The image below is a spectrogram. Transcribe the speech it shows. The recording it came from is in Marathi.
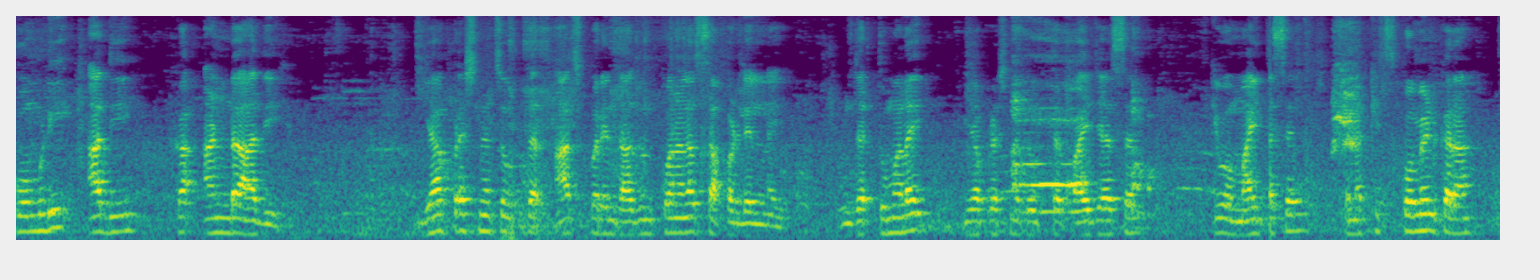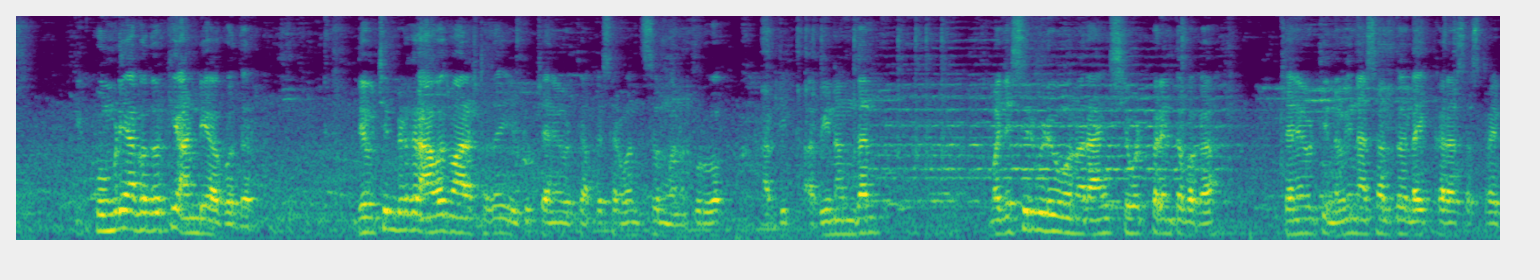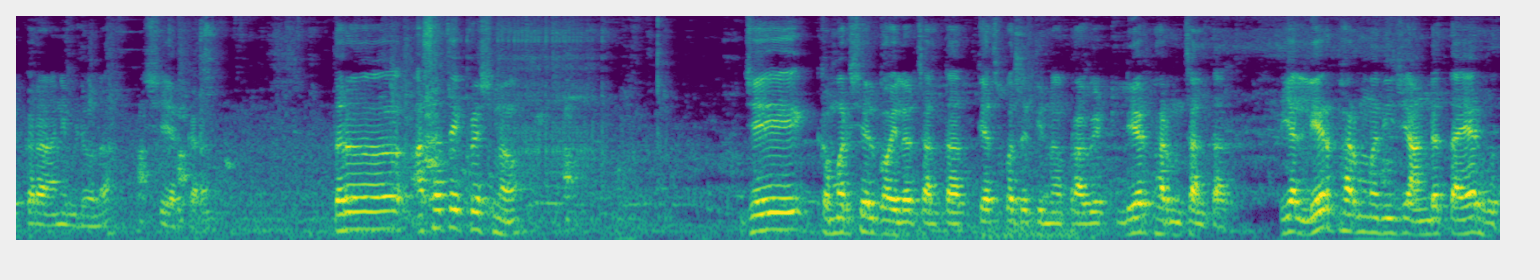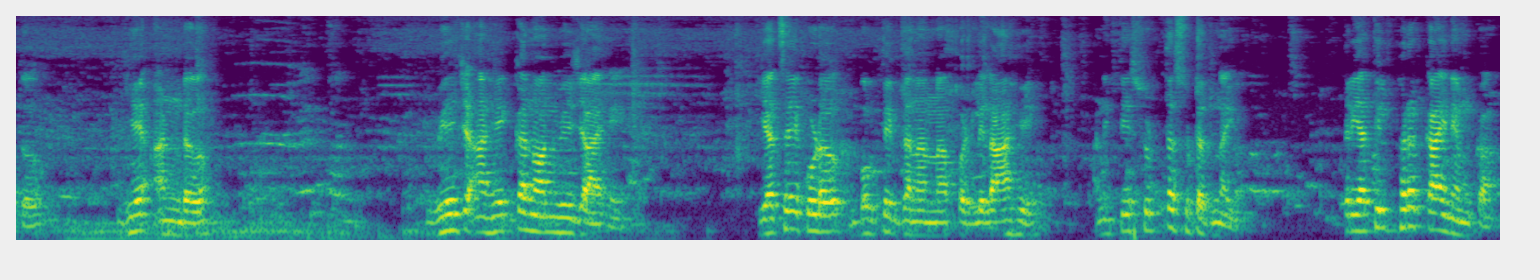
कोंबडी आधी का अंड आधी या प्रश्नाचं उत्तर आजपर्यंत अजून कोणालाच सापडलेलं नाही. जर तुम्हालाही या प्रश्नाचं उत्तर पाहिजे असेल किंवा माहीत असेल तर नक्कीच कमेंट करा. की कोंबडी अगोदर की अंडी अगोदर? देवचिन बिडकर आवाज महाराष्ट्राचा यूट्यूब चॅनलवरती आपल्या सर्वांचं मनपूर्वक हार्दिक अभिनंदन. मजेशीर व्हिडिओ होणार आहे. शेवटपर्यंत बघा. चॅनलवरती नवीन असाल तर लाईक करा सबस्क्राईब करा आणि व्हिडिओला शेअर करा. तर असाच एक प्रश्न. जे कमर्शियल बॉयलर चालतात त्याच पद्धतीनं प्रायव्हेट लेअर फार्म चालतात. या लेअर फार्ममध्ये जे अंड तयार होतं हे अंड व्हेज आहे का नॉन व्हेज आहे? याचं एक कोडं बहुतेक जणांना पडलेलं आहे आणि ते सुटता सुटत नाही. तर यातील फरक काय नेमका?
